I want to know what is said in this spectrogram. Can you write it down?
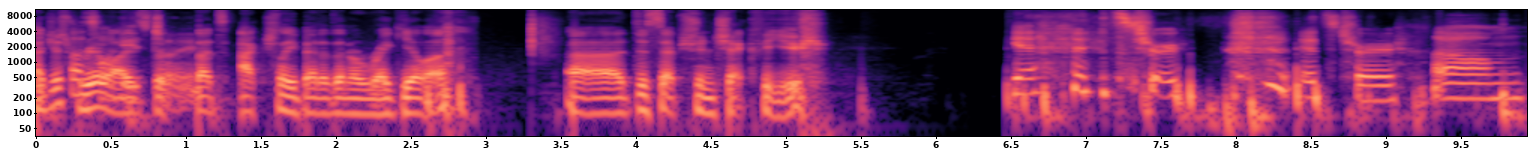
I just That's realized that doing. that's actually better than a regular uh, deception check for you. Yeah, it's true. It's true. Um,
